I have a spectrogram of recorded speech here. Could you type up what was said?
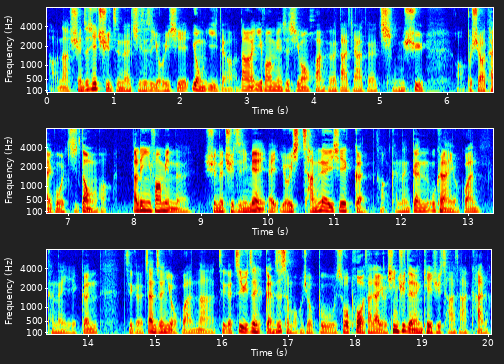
好，那选这些曲子呢，其实是有一些用意的啊。当然，一方面是希望缓和大家的情绪啊，不需要太过激动哈。那另一方面呢，选的曲子里面，诶，有一藏了一些梗，好，可能跟乌克兰有关，可能也跟这个战争有关。那这个至于这个梗是什么，我就不说破，大家有兴趣的人可以去查查看了。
